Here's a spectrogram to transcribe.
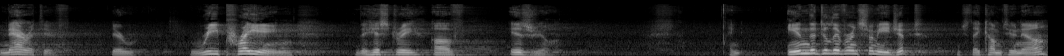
narrative. They're repraying the history of Israel. And in the deliverance from Egypt, which they come to now,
